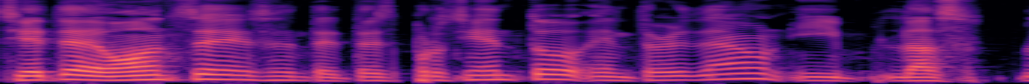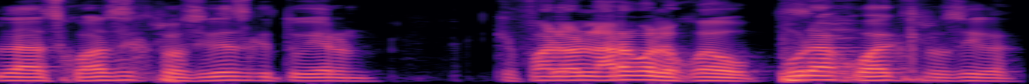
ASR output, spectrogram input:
7 de 11, 63% en third down y las, las jugadas explosivas que tuvieron, que fue a lo largo del juego, pura Sí. jugada explosiva.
